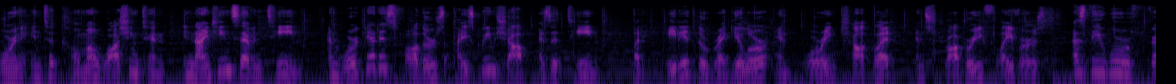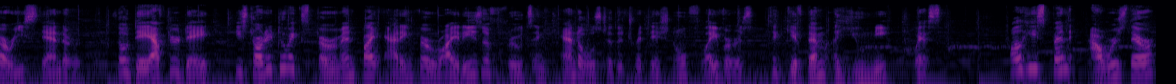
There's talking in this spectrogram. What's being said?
born in Tacoma, Washington in 1917 and worked at his father's ice cream shop as a teen, but hated the regular and boring chocolate and strawberry flavors as they were very standard. So day after day, he started to experiment by adding varieties of fruits and candles to the traditional flavors to give them a unique twist. While he spent hours there,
